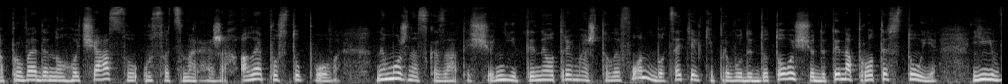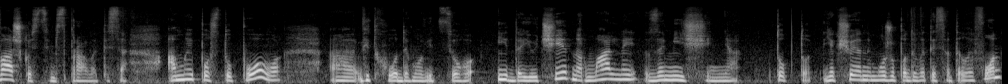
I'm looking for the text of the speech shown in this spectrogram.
е, проведеного часу у соцмережах, але поступово. Не можна сказати, що ні, ти не отримаєш телефон, бо це тільки приводить до того, що дитина протестує, їй важко з цим справитися. А ми поступово е, відходимо від цього і даючи нормальне заміщення. Тобто, якщо я не можу подивитися телефон,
